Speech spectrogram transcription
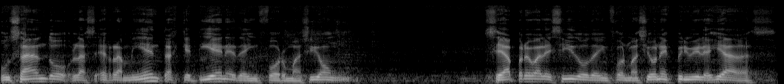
usando las herramientas que tiene de información se ha prevalecido de informaciones privilegiadas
